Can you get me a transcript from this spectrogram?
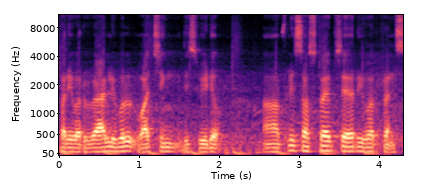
for your valuable watching this video please subscribe share your friends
